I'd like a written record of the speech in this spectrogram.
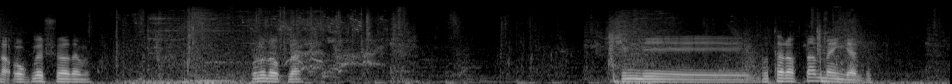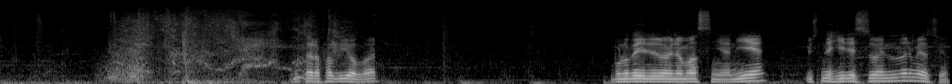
La okla şu adamı. Bunu da okla. Şimdi bu taraftan ben geldim. Bu tarafa bir yol var. Bunu da ileri oynamazsın ya. Niye? Üstünde hilesiz oynanır mı yazıyor?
